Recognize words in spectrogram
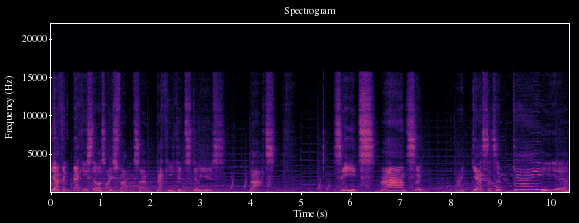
Yeah, I think Becky still has Ice Fang, so Becky can still use that. Seeds? That's a... I guess that's okay. Oh,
